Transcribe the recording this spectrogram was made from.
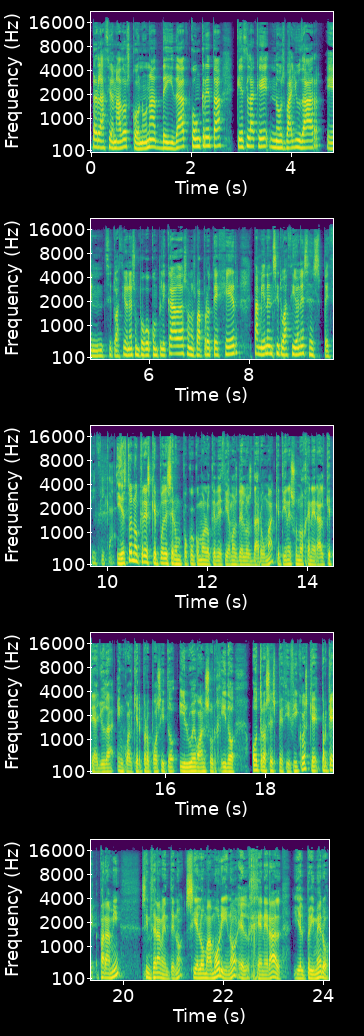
relacionados con una deidad concreta, que es la que nos va a ayudar en situaciones un poco complicadas o nos va a proteger también en situaciones específicas. ¿Y esto no crees que puede ser un poco como lo que decíamos de los Daruma, que tienes uno general que te ayuda en cualquier propósito y luego han surgido otros específicos? Que, porque para mí sinceramente, ¿no? Si el Omamori, ¿no? El general y el primero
